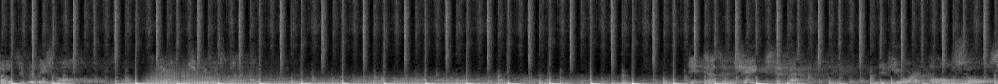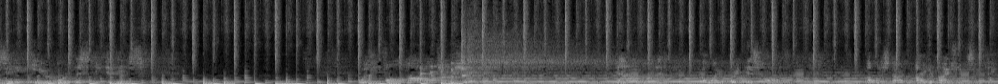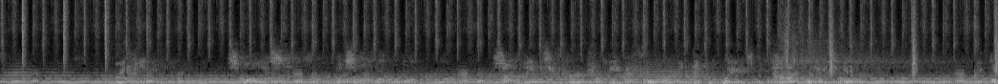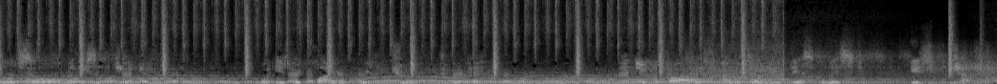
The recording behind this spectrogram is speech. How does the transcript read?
notes you release all. required under truth to prevail. In the five, I will tell you this list is just.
